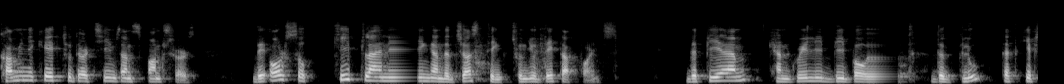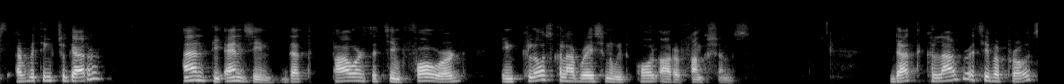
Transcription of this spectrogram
communicate to their teams and sponsors. They also keep planning and adjusting to new data points. The PM can really be both the glue that keeps everything together and the engine that powers the team forward in close collaboration with all other functions. That collaborative approach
